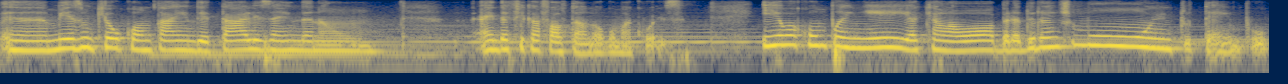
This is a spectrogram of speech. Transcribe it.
É, mesmo que eu contar em detalhes, ainda não. Ainda fica faltando alguma coisa. E eu acompanhei aquela obra durante muito tempo.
